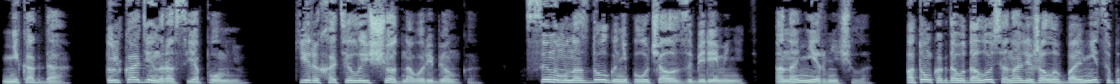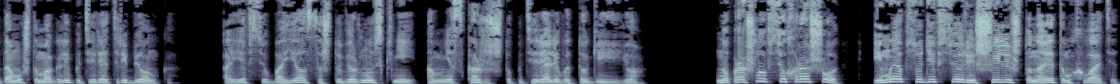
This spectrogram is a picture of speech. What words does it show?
Никогда. Только один раз я помню. Кира хотела еще одного ребенка. С сыном у нас долго не получалось забеременеть. Она нервничала. Потом, когда удалось, она лежала в больнице, потому что могли потерять ребенка. А я все боялся, что вернусь к ней, а мне скажут, что потеряли в итоге ее. Но прошло все хорошо, и мы, обсудив все, решили, что на этом хватит.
